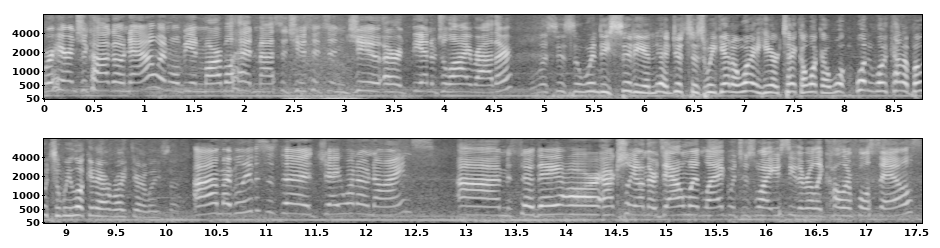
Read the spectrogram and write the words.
We're here in Chicago now, and we'll be in Marblehead, Massachusetts in June, or the end of July, rather. Well, this is the Windy City, and, and, just as we get away here, take a look at what, what, what kind of boats are we looking at right there, Lisa? Um, I believe this is the J109s. Um, so they are actually on their downwind leg, which is why you see the really colorful sails.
